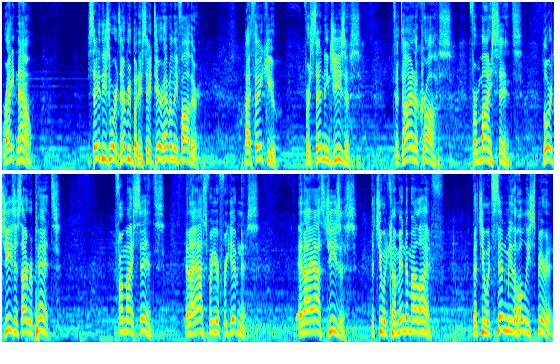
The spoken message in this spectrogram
right now. Say these words, everybody. Say, Dear Heavenly Father, I thank you for sending Jesus to die on a cross for my sins. Lord Jesus, I repent from my sins and I ask for your forgiveness. And I ask Jesus that you would come into my life, that you would send me the Holy Spirit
